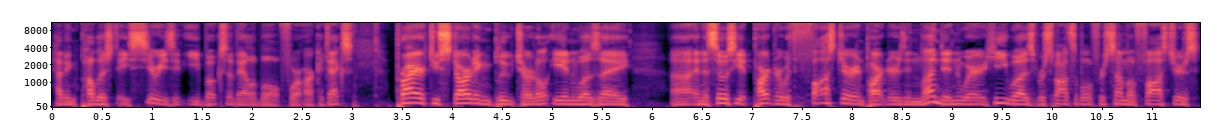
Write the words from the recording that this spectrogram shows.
having published a series of ebooks available for architects. Prior to starting Blue Turtle, Ian was a uh, an associate partner with Foster and Partners in London, where he was responsible for some of Foster's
